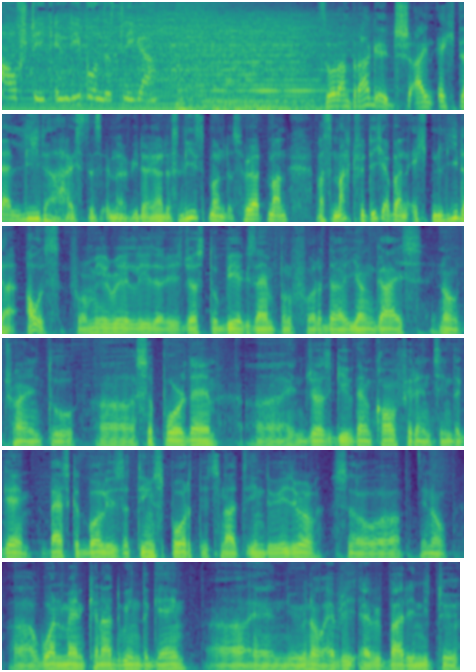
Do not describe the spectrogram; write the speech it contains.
Aufstieg in die Bundesliga. Soran Dragic, ein echter Leader heißt es immer wieder. Ja, das liest man, das hört man. Was macht für dich aber einen echten Leader aus? For me, real leader is just to be example for the young guys. You know, trying to uh, support them. Uh, and just give them confidence in the game. Basketball is a team sport; it's not individual. So uh, you know, uh, one man cannot win the game, uh, and you know, every everybody need to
